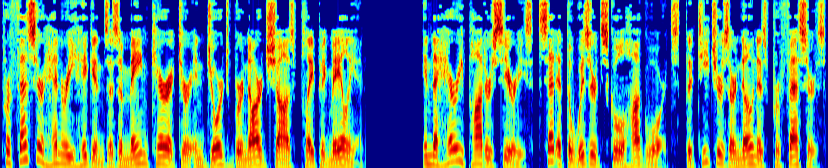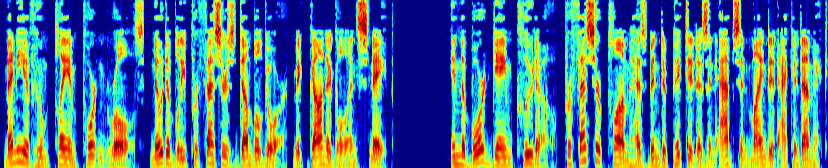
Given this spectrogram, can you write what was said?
Professor Henry Higgins is a main character in George Bernard Shaw's play Pygmalion. In the Harry Potter series, set at the Wizard School Hogwarts, the teachers are known as professors, many of whom play important roles, notably Professors Dumbledore, McGonagall and Snape. In the board game Cluedo, Professor Plum has been depicted as an absent-minded academic.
